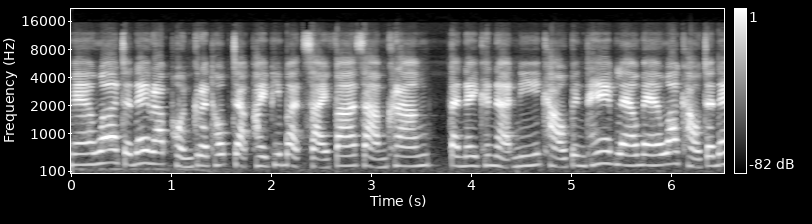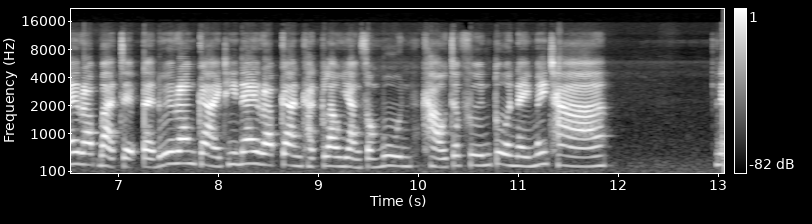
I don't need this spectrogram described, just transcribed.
แม้ว่าจะได้รับผลกระทบจากภัยพิบัติสายฟ้าสามครั้ง แต่ในขณะนี้เขาเป็นเทพแล้วแม้ว่าเขาจะได้รับบาดเจ็บแต่ด้วยร่างกายที่ได้รับการขัดเกลาอย่างสมบูรณ์ เขาจะฟื้นตัวในไม่ช้า ใน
